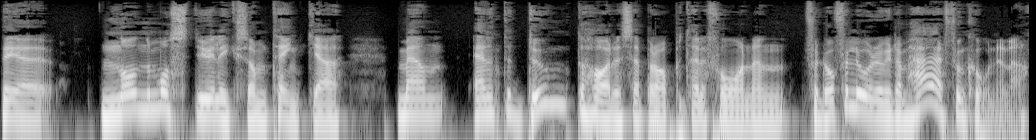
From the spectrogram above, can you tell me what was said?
Det, någon måste ju liksom tänka, men är det inte dumt att ha det separat på telefonen? För då förlorar vi de här funktionerna.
